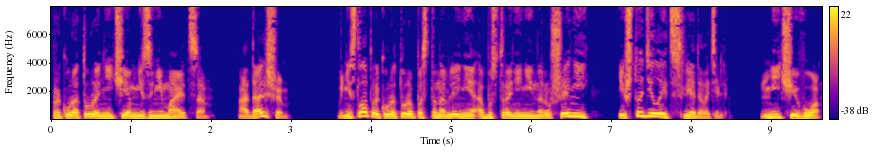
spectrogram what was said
прокуратура ничем не занимается. А дальше? Внесла прокуратура постановление об устранении нарушений, и что делает следователь? Ничего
